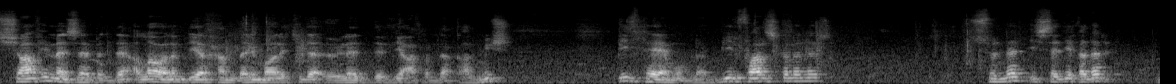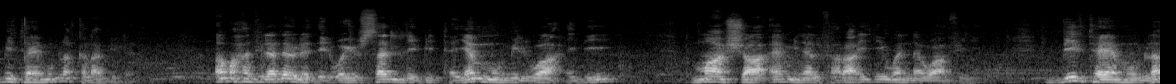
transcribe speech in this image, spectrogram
Şafi mezhebinde Allah alem diğer Hanbeli Maliki de öyledir diye aklımda kalmış. Bir teyemmümle bir farz kılınır. Sünnet istediği kadar bir teyemmümle kılabilir. Ama Hanfilerde öyle değil. Ve yusalli bi teyemmumil vahidi ma şa'e minel feraidi ve nevafili. Bir teyemmümle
